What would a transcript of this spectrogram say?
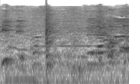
¿Qué te pasa?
